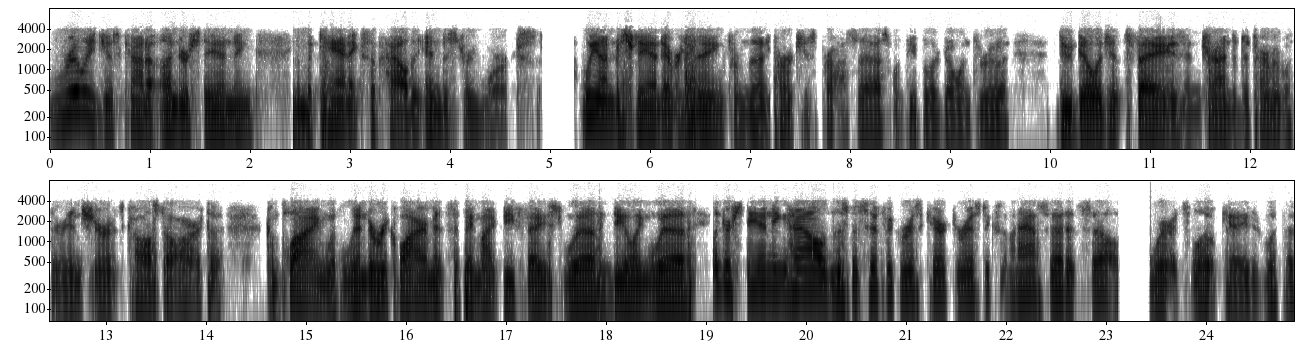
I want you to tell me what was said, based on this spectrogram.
really just kind of understanding the mechanics of how the industry works. We understand everything from the purchase process when people are going through a due diligence phase and trying to determine what their insurance costs are to complying with lender requirements that they might be faced with and dealing with, understanding how the specific risk characteristics of an asset itself, where it's located, what the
